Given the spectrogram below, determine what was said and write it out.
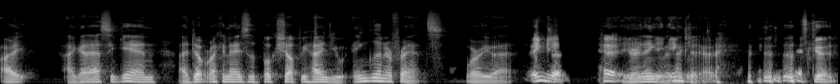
I I got to ask again. I don't recognize the bookshelf behind you. England or France? Where are you at? England. You're in England. England. Okay. That's good.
